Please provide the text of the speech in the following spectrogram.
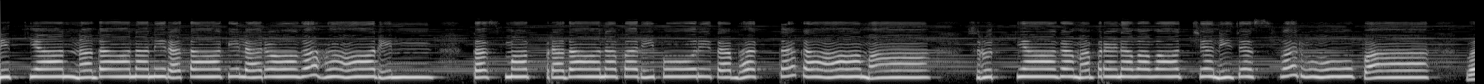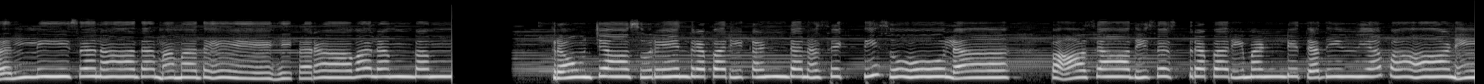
नित्यान्नदाननिरता किल रोगहारिन् तस्मात्प्रदानपरिपूरितभक्तकामा श्रुत्यागमप्रणववाच्य निजस्वरूपा वल्लीसनाद मम देहि करावलम्बम् क्रौञ्चासुरेन्द्रपरिकण्डनशक्तिशूला पाशादिशस्त्रपरिमण्डितदिव्यपाणे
